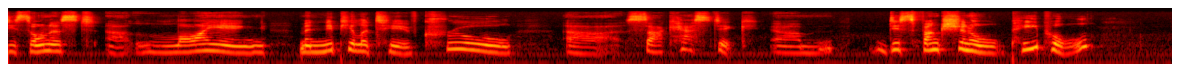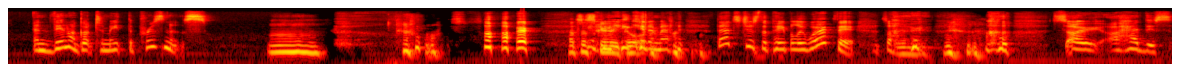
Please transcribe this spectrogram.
dishonest, uh, lying, manipulative, cruel, uh, sarcastic, um, dysfunctional people. And then I got to meet the prisoners. Mm. That's a scary you can imagine that's just the people who work there. So, so I had this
